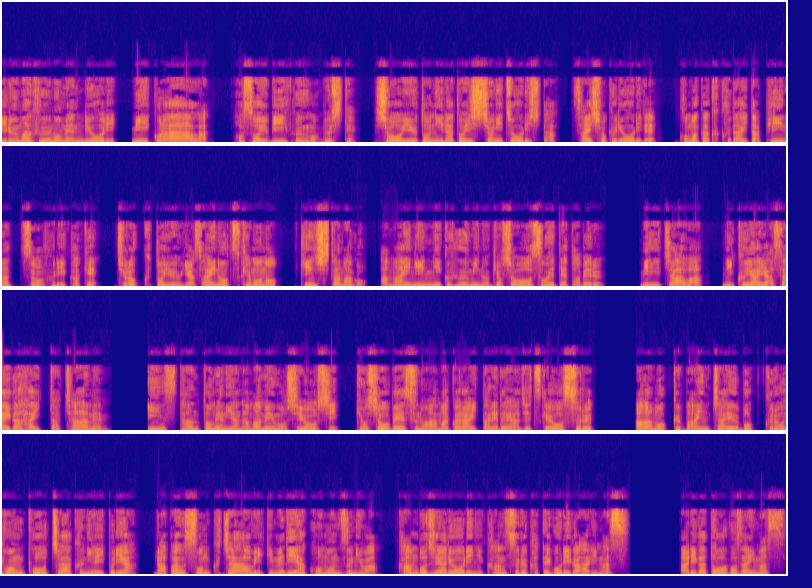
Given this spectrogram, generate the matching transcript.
ビルマ風の麺料理、ミーコラーは、細いビーフンを蒸して、醤油とニラと一緒に調理した菜食料理で、細かく砕いたピーナッツを振りかけ、チュロックという野菜の漬物、錦糸卵、甘いニンニク風味の魚醤を添えて食べる。ミーチャーは、肉や野菜が入ったチャーメン。インスタント麺や生麺を使用し、魚醤ベースの甘辛いタレで味付けをする。アーモックバインチャイボックロホンコーチャークニエイプリア、ラパウソンクチャーウィキメディアコモンズには、カンボジア料理に関するカテゴリがあります。ありがとうございます。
